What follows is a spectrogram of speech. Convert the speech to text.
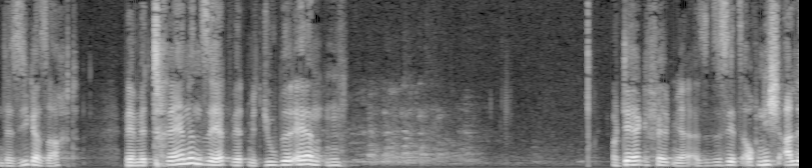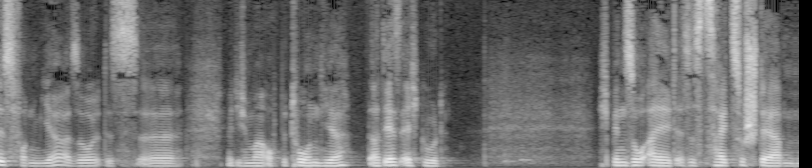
Und der Sieger sagt, wer mit Tränen sät, wird mit Jubel ernten. Und der gefällt mir. Also das ist jetzt auch nicht alles von mir. Also das äh, will ich mal auch betonen hier. Der ist echt gut. Ich bin so alt, es ist Zeit zu sterben.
